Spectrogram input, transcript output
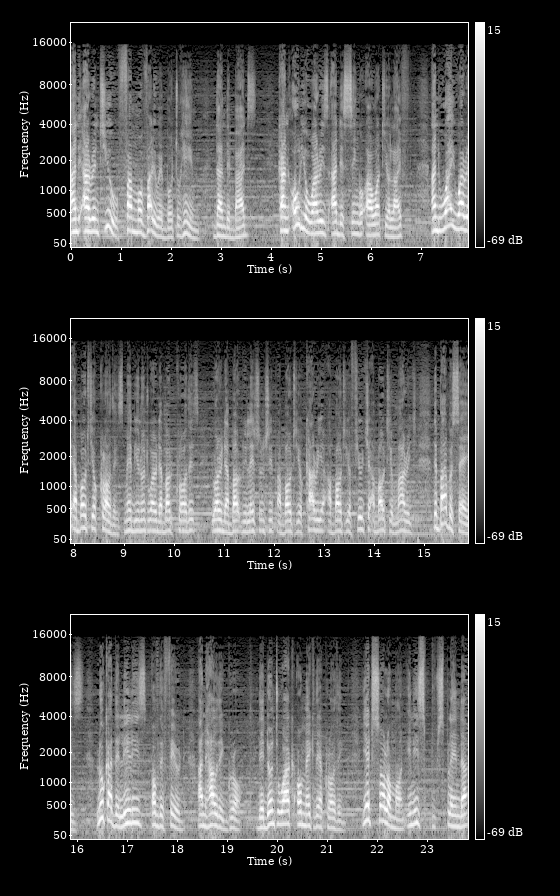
And aren't you far more valuable to Him than the birds? Can all your worries add a single hour to your life? And why worry about your clothes? Maybe you're not worried about clothes, you're worried about relationship, about your career, about your future, about your marriage. The Bible says, Look at the lilies of the field and how they grow. They don't work or make their clothing. Yet Solomon, in his splendor,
